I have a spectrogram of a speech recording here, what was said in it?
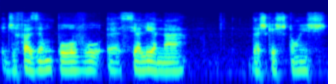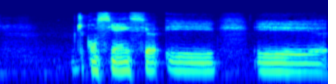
de fazer um povo é, se alienar das questões de consciência e, e,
